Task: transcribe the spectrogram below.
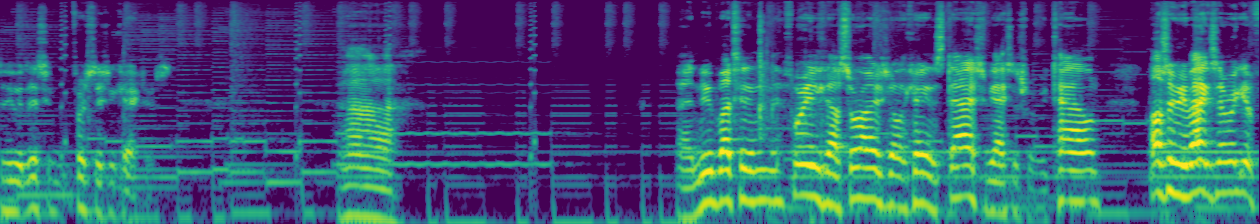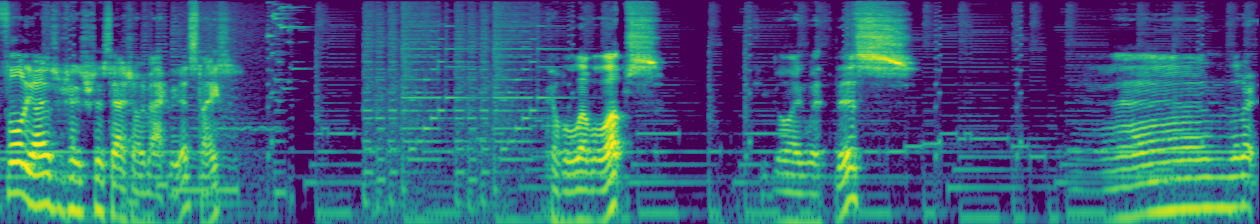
to edition first edition characters. Uh, a new button for you. You can have store items you don't carry in the stash you access from every town. Also, if your bags never get full, the items will transfer to the stash automatically. That's nice. Couple level ups. Keep going with this. And another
